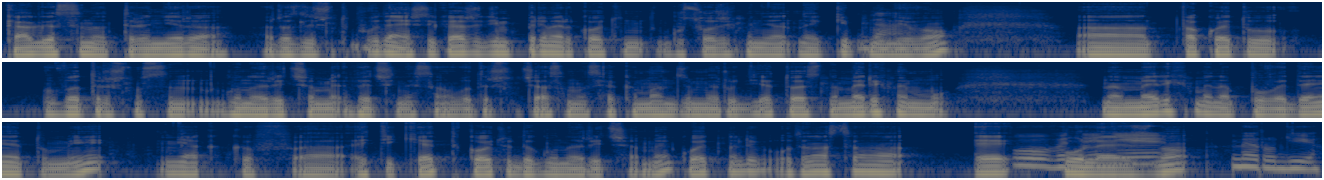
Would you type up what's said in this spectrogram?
как да се натренира различното поведение. Ще кажа един пример, който го сложихме на, на екипно Да. ниво. А, това, което вътрешно се, го наричаме, вече не съм вътрешно, че аз съм на всяка манджа меродия, т.е. намерихме му намерихме на поведението ми някакъв а, етикет, който да го наричаме, което нали, от една страна е Поведение, полезно. меродия.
